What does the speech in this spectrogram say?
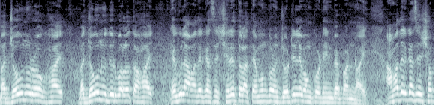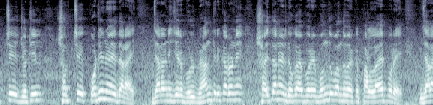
বা যৌন রোগ হয় বা যৌন দুর্বলতা হয় এগুলো আমাদের কাছে ছেড়ে তোলা তেমন কোনো জটিল এবং কঠিন ব্যাপার নয়। আমাদের কাছে সবচেয়ে জটিল, সবচেয়ে কঠিন হয়ে দাঁড়ায় যারা নিজের ভুল ভ্রান্তির কারণে শয়তানের ধোকায় পড়ে বন্ধু বান্ধবের পাল্লায় পড়ে, যারা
